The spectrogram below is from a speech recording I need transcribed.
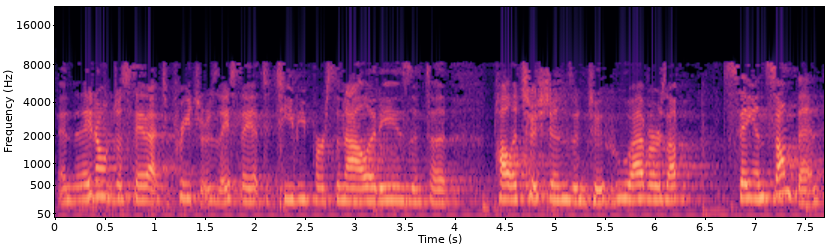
And they don't just say that to preachers, they say it to TV personalities and to politicians and to whoever's up saying something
